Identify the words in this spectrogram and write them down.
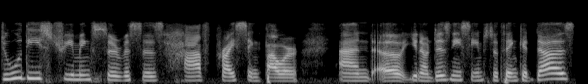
do these streaming services have pricing power? And, uh, you know, Disney seems to think it does.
